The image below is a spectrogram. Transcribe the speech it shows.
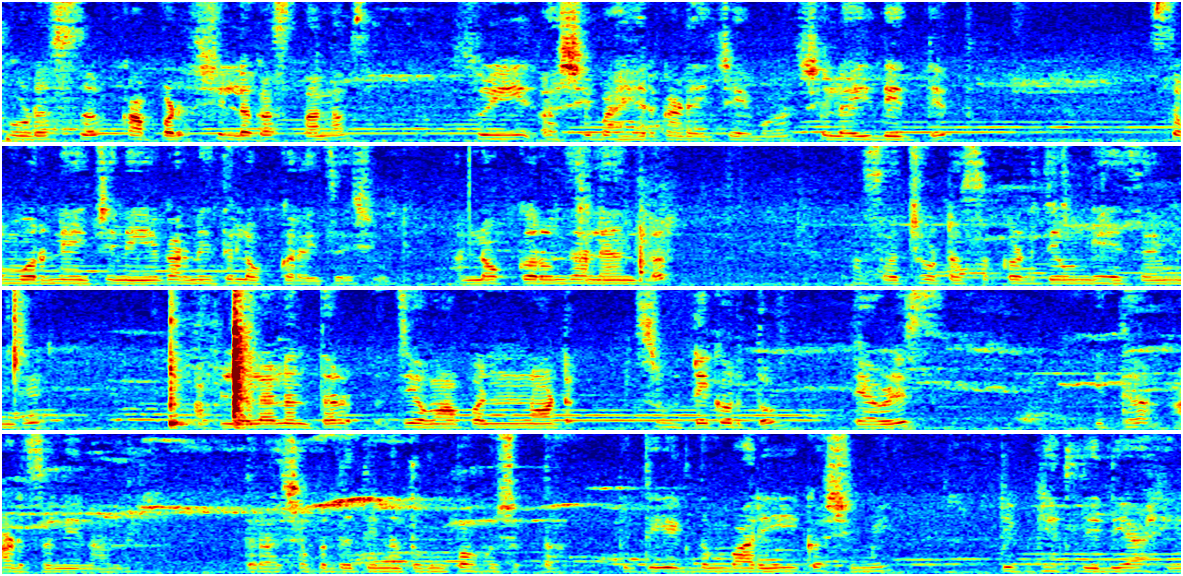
थोडंसं कापड शिल्लक असतानाच सुई अशी बाहेर काढायची आहे बघा. शिलाई देत देत समोर न्यायची नाही आहे कारण इथे लॉक करायचं आहे शेवटी. आणि लॉक करून झाल्यानंतर असा छोटासा कट देऊन घ्यायचा आहे म्हणजे आपल्याला नंतर जेव्हा आपण नॉट सुलटे करतो त्यावेळेस इथं अडचण येणार नाही. तर अशा पद्धतीनं तुम्ही पाहू शकता की ती एकदम बारीक अशी मी टीप घेतलेली आहे.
